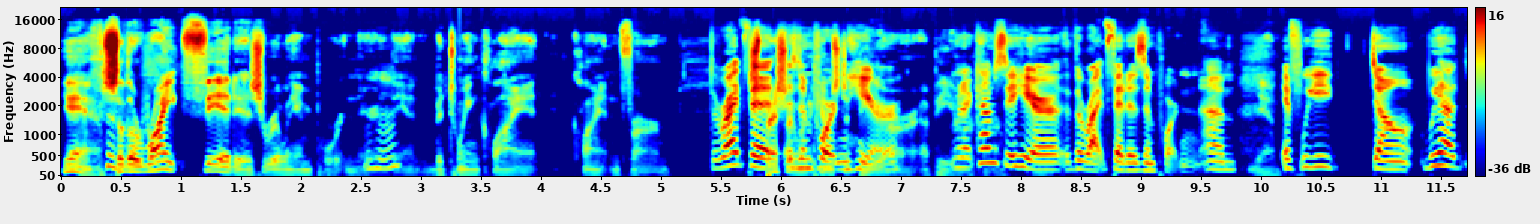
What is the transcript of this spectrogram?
Yeah. so the right fit is really important there Mm-hmm. then between client client and firm. The right fit Especially is when it comes important here. PR, PR when it comes firm. to here, the right fit is important. Um, Yeah. If we don't, we had.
